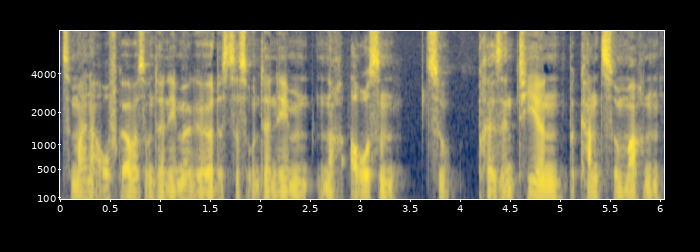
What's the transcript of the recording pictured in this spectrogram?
zu meiner Aufgabe als Unternehmer gehört es, das Unternehmen nach außen zu präsentieren, bekannt zu machen,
